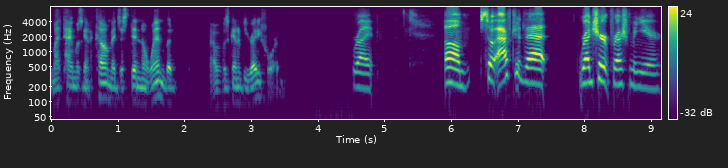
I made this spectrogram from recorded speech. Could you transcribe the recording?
my time was going to come. I just didn't know when, but I was going to be ready for it. Right. Um, so after that redshirt freshman year,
